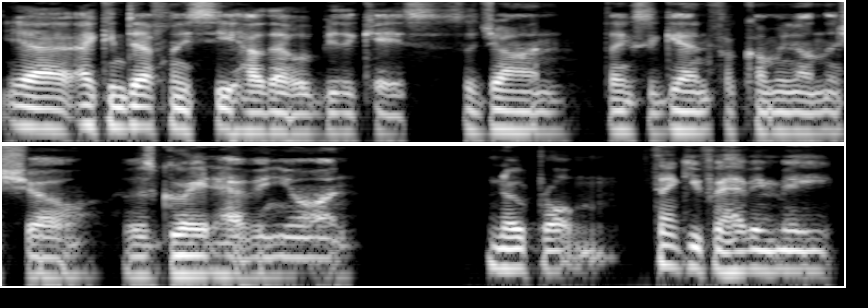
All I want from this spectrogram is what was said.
Yeah, I can definitely see how that would be the case. So, John, thanks again for coming on the show. It was great having you on. No problem. Thank you for having me.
